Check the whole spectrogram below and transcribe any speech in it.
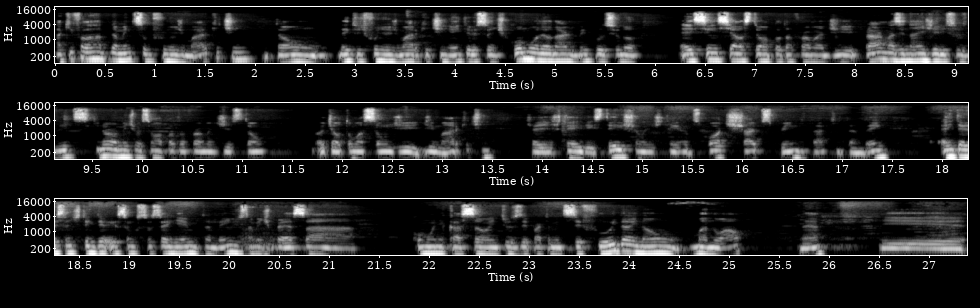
Aqui falar rapidamente sobre funil de marketing. Então, dentro de funil de marketing é interessante, como o Leonardo bem posicionou, é essencial você ter uma plataforma de para armazenar e gerir seus leads, que normalmente vai ser uma plataforma de gestão, de automação de, de marketing, que a gente tem a Station, a gente tem a HubSpot, Sharp Spring está aqui também. É interessante ter integração com o seu CRM também, justamente para essa comunicação entre os departamentos ser fluida e não manual né? E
